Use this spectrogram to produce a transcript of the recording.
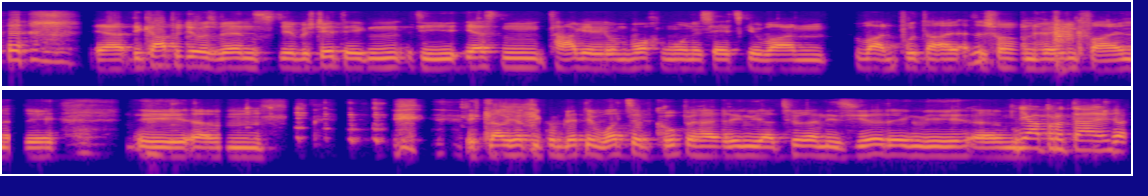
ja, die Caprios werden es dir bestätigen. Die ersten Tage und Wochen ohne Setzke waren waren brutal, also schon Höllenqualen. Also ich, ich, ähm, ich glaube, ich habe die komplette WhatsApp-Gruppe halt irgendwie tyrannisiert. Irgendwie, ähm, ja, brutal. Ja,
